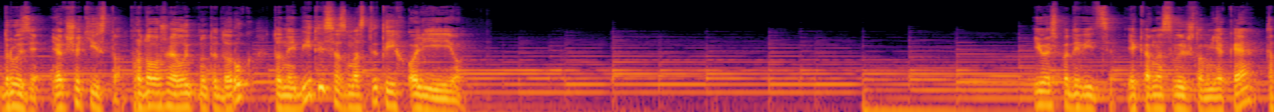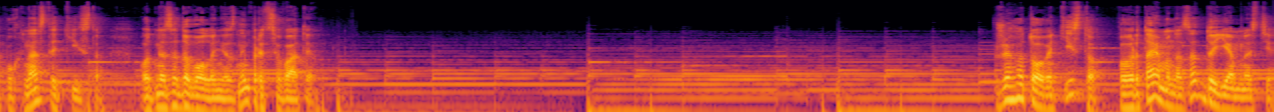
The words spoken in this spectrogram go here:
Друзі, якщо тісто продовжує липнути до рук, то не бійтеся змастити їх олією. І ось подивіться, яке в нас вийшло м'яке та пухнасте тісто. Одне задоволення з ним працювати. Вже готове тісто повертаємо назад до ємності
